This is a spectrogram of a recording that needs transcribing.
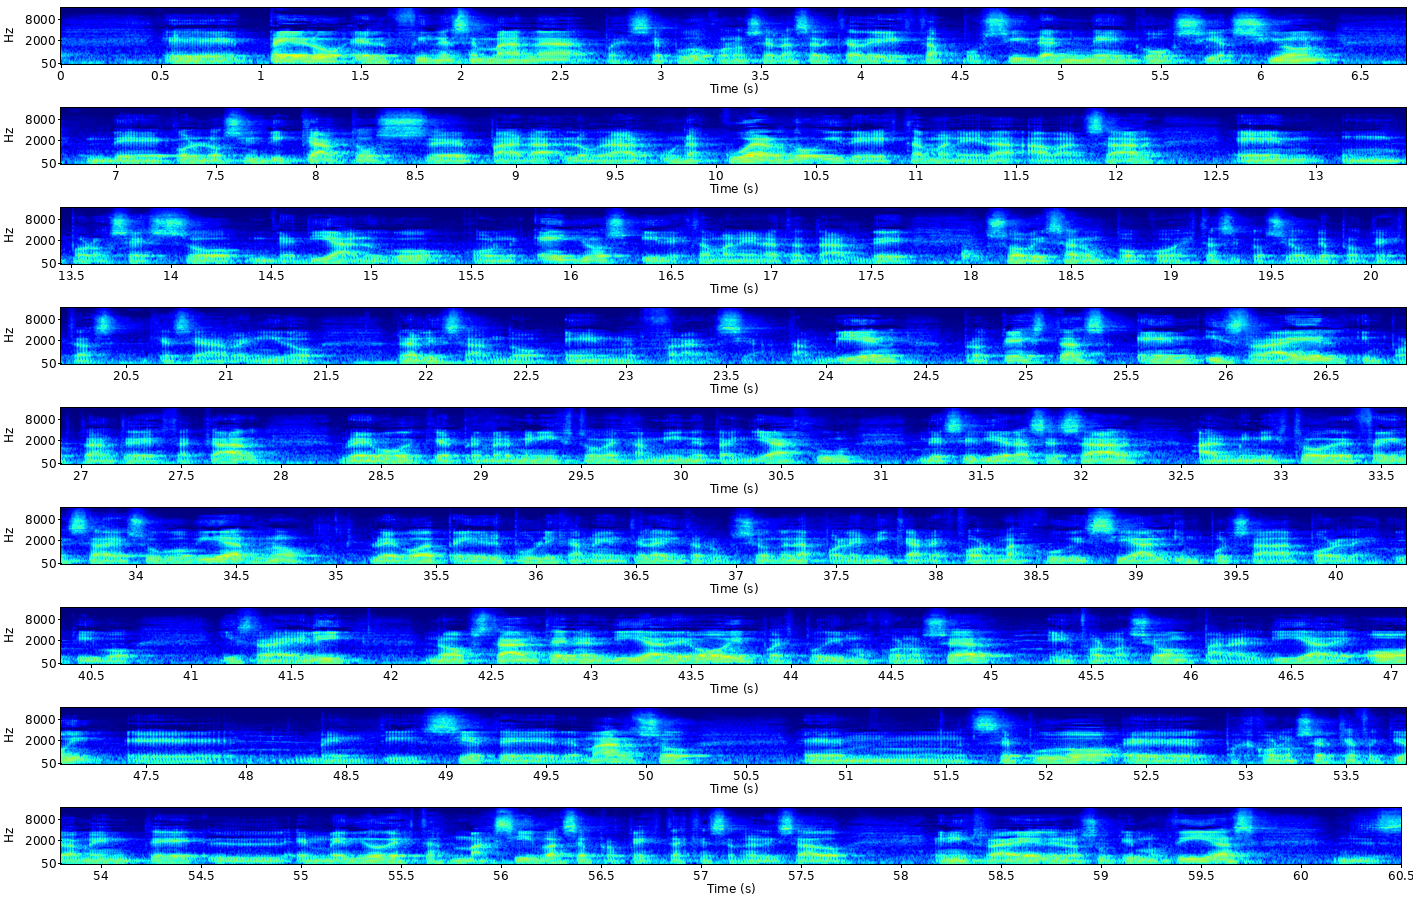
Eh, pero el fin de semana pues, se pudo conocer acerca de esta posible negociación de, con los sindicatos para lograr un acuerdo y de esta manera avanzar en un proceso de diálogo con ellos y de esta manera tratar de suavizar un poco esta situación de protestas que se ha venido realizando en Francia. También protestas en Israel, importante destacar, luego de que el primer ministro Benjamín Netanyahu decidiera cesar al ministro de Defensa de su gobierno, luego de pedir públicamente la interrupción de la polémica reforma judicial impulsada por el Ejecutivo israelí. No obstante, en el día de hoy, pues pudimos conocer información para el día de hoy, 27 eh, de marzo, Em, se pudo eh, pues conocer que efectivamente en medio de estas masivas protestas que se han realizado en Israel en los últimos días,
